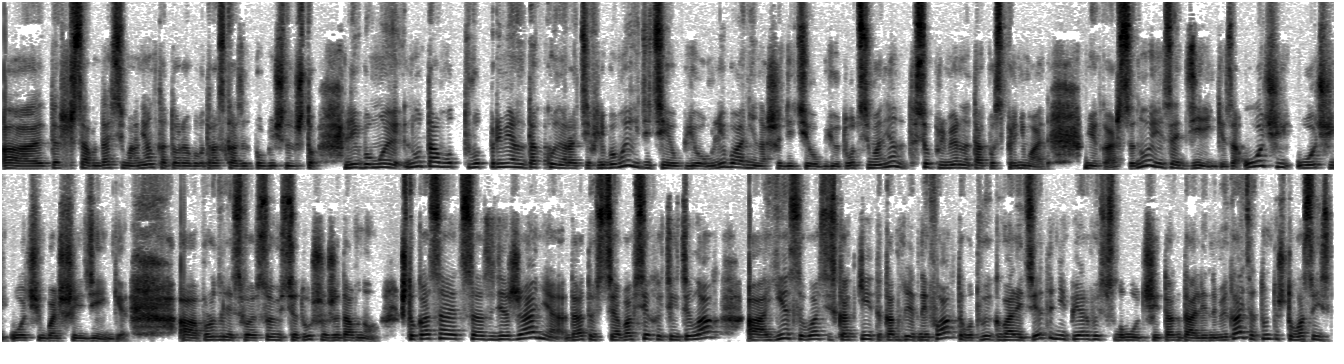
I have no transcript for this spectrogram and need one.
А, та же самая, да, Симонян, которая вот рассказывает публично, что либо мы, ну там вот, вот примерно такой нарратив, либо мы их детей убьем, либо они наших детей убьют. Вот Симонян это все примерно так воспринимает, мне кажется. Ну и за деньги, за очень-очень-очень большие деньги. А, продали свою совесть и душу уже давно. Что касается задержания, да, то есть во всех этих делах, а если у вас есть какие-то конкретные факты, вот вы говорите, это не первый случай и так далее, намекаете о том, что у вас есть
